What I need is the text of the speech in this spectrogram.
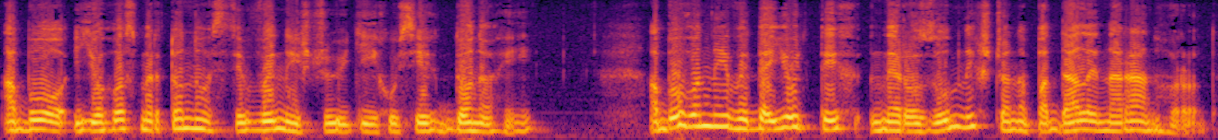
Або його смертоносці винищують їх усіх до ноги або вони видають тих нерозумних, що нападали на Рангород,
